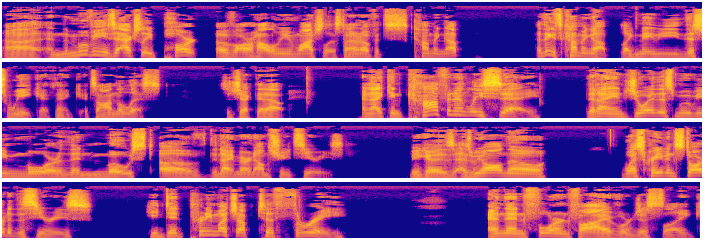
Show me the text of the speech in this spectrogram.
Uh, and the movie is actually part of our Halloween watch list. I don't know if it's coming up. I think it's coming up, like maybe this week. I think it's on the list. So check that out. And I can confidently say that I enjoy this movie more than most of the Nightmare on Elm Street series. Because as we all know, Wes Craven started the series. He did pretty much up to three. And then four and five were just like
